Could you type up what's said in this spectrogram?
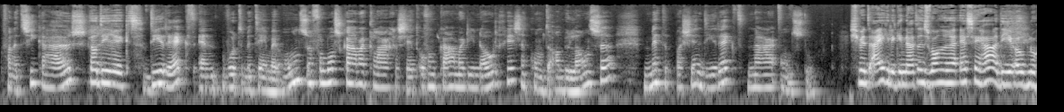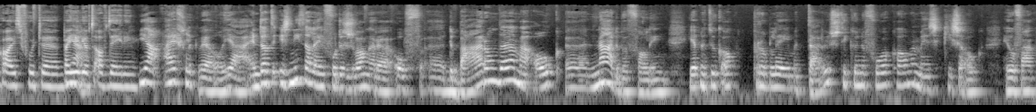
van het ziekenhuis. Wel direct. Direct. En wordt er meteen bij ons een verloskamer klaargezet of een kamer die nodig is. En komt de ambulance met de patiënt direct naar ons toe. Dus je bent eigenlijk inderdaad een zwangere SCH die je ook nog uitvoert uh, bij jullie op de afdeling. Ja, eigenlijk wel. Ja. En dat is niet alleen voor de zwangere of uh, de barende, maar ook uh, na de bevalling. Je hebt natuurlijk ook problemen thuis die kunnen voorkomen. Mensen kiezen ook heel vaak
